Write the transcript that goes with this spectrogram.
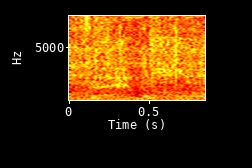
dizendo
